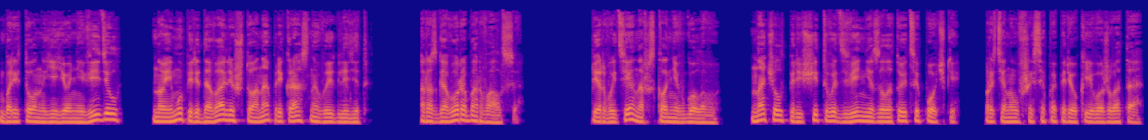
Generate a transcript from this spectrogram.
Баритон ее не видел, но ему передавали, что она прекрасно выглядит. Разговор оборвался. Первый тенор, склонив голову, начал пересчитывать звенья золотой цепочки, протянувшийся поперек его живота,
